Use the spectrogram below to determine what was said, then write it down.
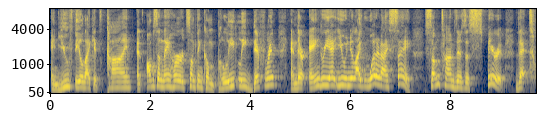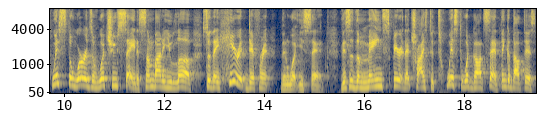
and you feel like it's kind, and all of a sudden they heard something completely different and they're angry at you, and you're like, what did I say? Sometimes there's a spirit that twists the words of what you say to somebody you love so they hear it different than what you said. This is the main spirit that tries to twist what God said. Think about this.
